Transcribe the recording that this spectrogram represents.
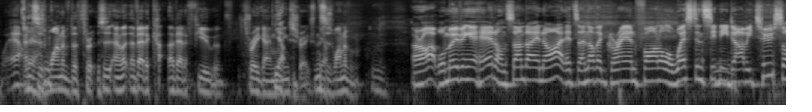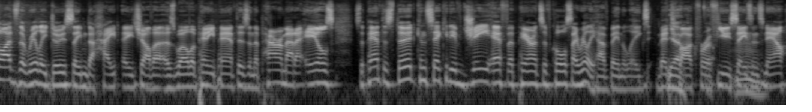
Wow. And this is one of the three. This is, they've had a cou- they've had a few of three game winning streaks, and this is one of them. Hmm. All right, well, moving ahead on Sunday night, it's another grand final, a Western Sydney mm. derby. Two sides that really do seem to hate each other as well the Penny Panthers and the Parramatta Eels. It's the Panthers' third consecutive GF appearance, of course. They really have been the league's benchmark Yeah. for a few mm. seasons now.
